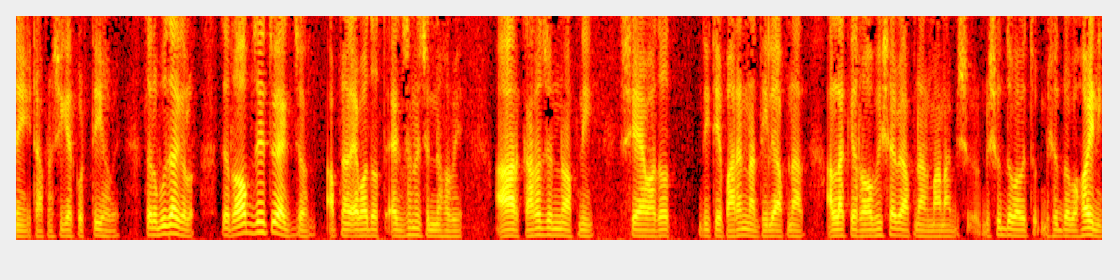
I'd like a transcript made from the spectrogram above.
নেই, এটা আপনার স্বীকার করতেই হবে। তাহলে বোঝা গেল যে রব যেহেতু একজন, আপনার আবাদত একজনের জন্য হবে। আর কারোর জন্য আপনি সে আবাদত দিতে পারেন না, দিলে আপনার আল্লাহকে রব হিসাবে আপনার মানা বিশুদ্ধভাবে বিশুদ্ধভাবে হয়নি।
